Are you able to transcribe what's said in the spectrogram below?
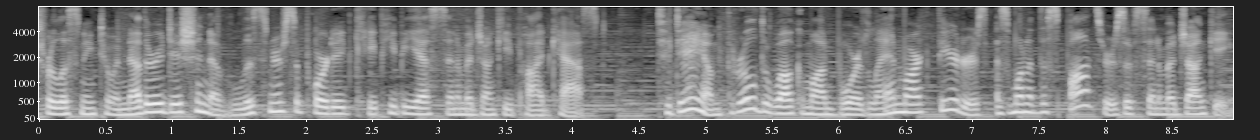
for listening to another edition of listener supported KPBS Cinema Junkie podcast. Today, I'm thrilled to welcome on board Landmark Theaters as one of the sponsors of Cinema Junkie.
